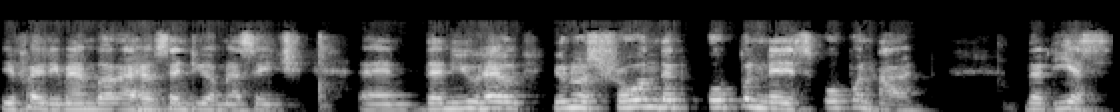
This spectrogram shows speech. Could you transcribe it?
If I remember, I have sent you a message, and then you have, you know, shown that openness, open heart, that yes,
